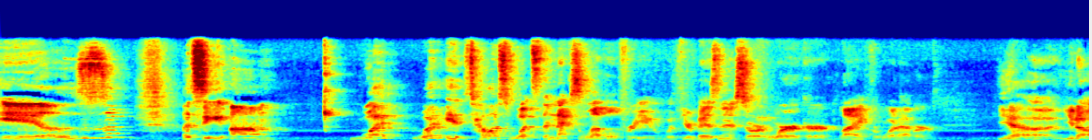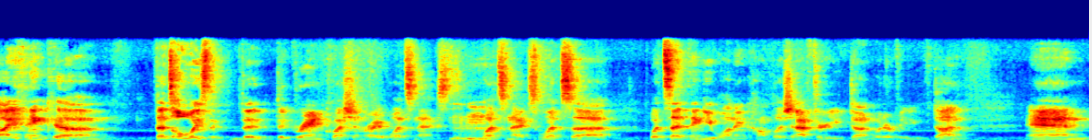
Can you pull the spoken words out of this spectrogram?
is, let's see. Um, what what is tell us what's the next level for you with your business or work or life or whatever Yeah, you know, I think um, that's always the, the, the grand question, right? What's next? Mhm. What's next? What's uh, what's that thing you want to accomplish after you've done whatever you've done? And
